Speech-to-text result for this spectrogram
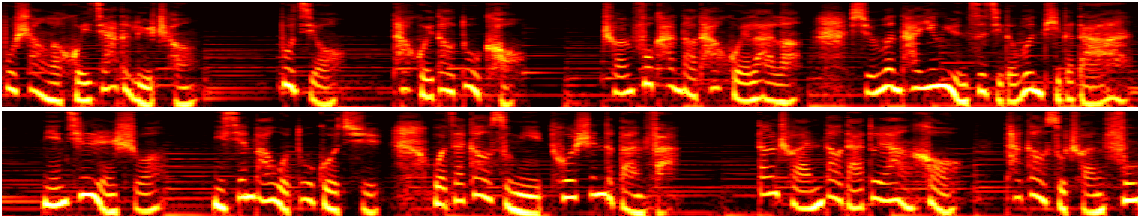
步上了回家的旅程。不久，他回到渡口，船夫看到他回来了，询问他应允自己的问题的答案。年轻人说。你先把我渡过去，我再告诉你脱身的办法。当船到达对岸后，他告诉船夫，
